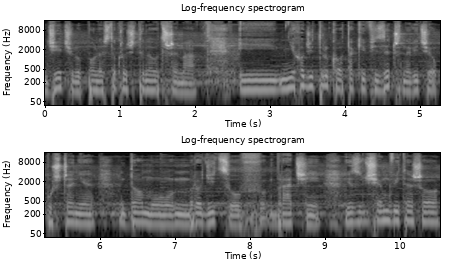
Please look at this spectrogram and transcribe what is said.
dzieci lub pole, stokroć tyle otrzyma. I nie chodzi tylko o takie fizyczne, wiecie, opuszczenie domu, rodziców, braci. Jezus dzisiaj mówi też o,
